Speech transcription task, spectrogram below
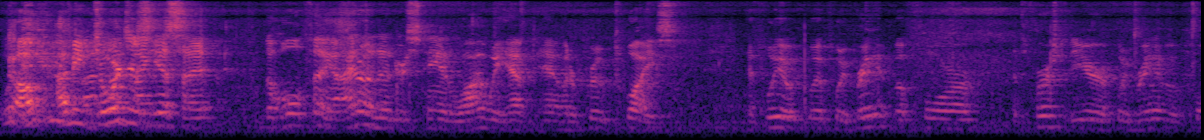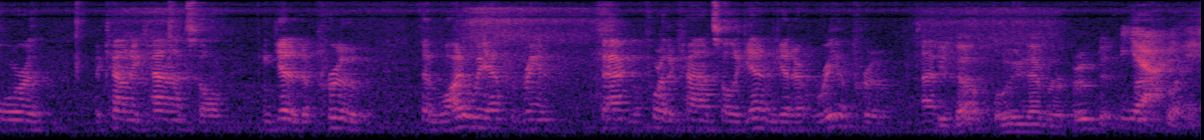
Well, I mean, George is. I guess I, the whole thing, I don't understand why we have to have it approved twice. If we, if we bring it before, at the first of the year, if we bring it before the county council and get it approved, then why do we have to bring it back before the council again and get it reapproved? I- You don't, we never approved it in the yeah, first place.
